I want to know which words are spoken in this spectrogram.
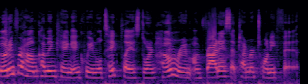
Voting for Homecoming King and Queen will take place during homeroom on Friday, September 25th.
